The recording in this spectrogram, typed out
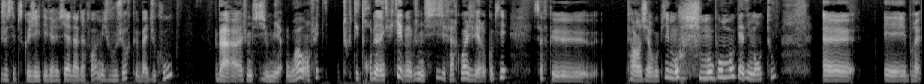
Je sais parce que j'ai été vérifiée la dernière fois, mais je vous jure que bah du coup, bah je me suis dit mais waouh, en fait tout est trop bien expliqué. Donc je me suis dit je vais faire quoi? Je vais recopier. Sauf que, enfin j'ai recopié mot, mot pour mot quasiment tout. Euh, et bref,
